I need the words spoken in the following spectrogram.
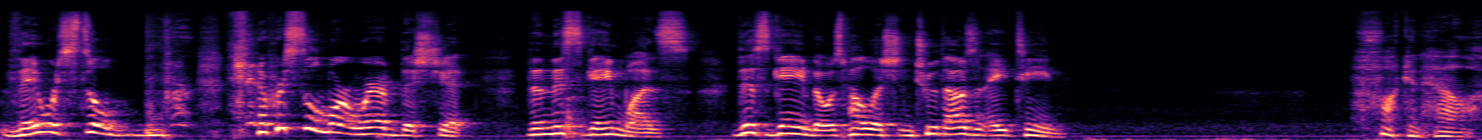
They were still, they were still more aware of this shit than this game was. This game that was published in 2018. Fucking hell.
